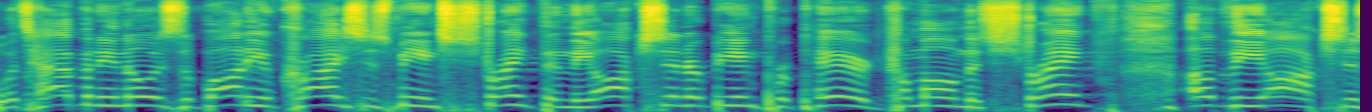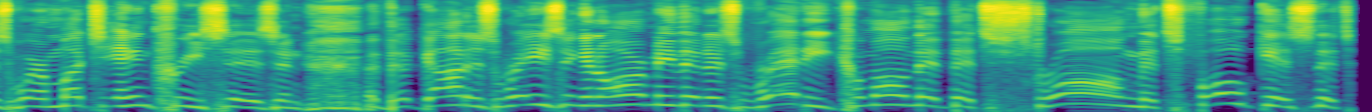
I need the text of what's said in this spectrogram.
What's happening though is the body of Christ is being strengthened. The oxen are being prepared. Come on, the strength of the ox is where much increase is. And that God is raising an army that is ready. Come on, that, that's strong, that's focused, that's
